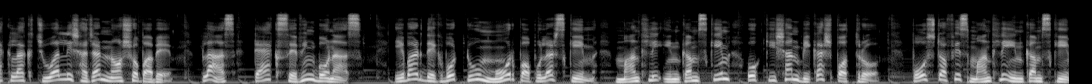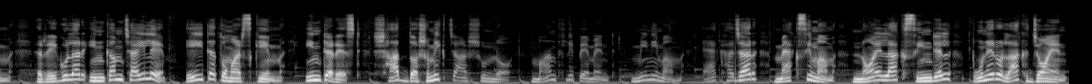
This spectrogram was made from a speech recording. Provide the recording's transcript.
এক লাখ চুয়াল্লিশ হাজার নশো পাবে প্লাস ট্যাক্স সেভিং বোনাস এবার দেখব two more popular scheme monthly income scheme ও Kisan Vikas Patra. Post office monthly income scheme regular income চাইলে এইটা তোমার স্কিম ইন্টারেস্ট সাত দশমিক চার শূন্য মান্থলি পেমেন্ট মিনিমাম এক হাজার ম্যাক্সিমাম নয় লাখ সিঙ্গেল পনেরো লাখ জয়েন্ট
